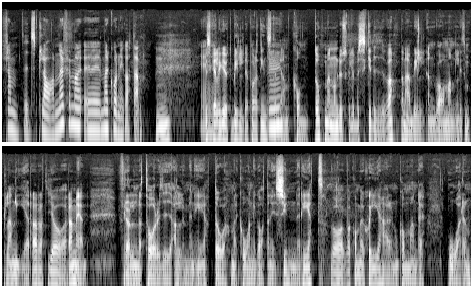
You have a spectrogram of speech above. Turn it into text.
framtidsplaner för Mar- eh, Marconigatan. Mm. Vi ska Eh, lägga ut bilder på ett Instagram-konto, men om du skulle beskriva den här bilden, vad man liksom planerar att göra med Frölunda torg i allmänhet och Marconigatan i synnerhet. Vad, vad kommer ske här de kommande åren?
